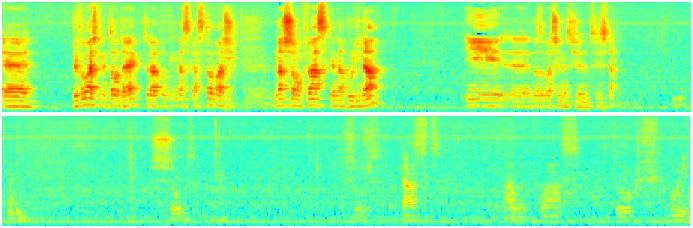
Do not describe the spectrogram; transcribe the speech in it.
e, wywołać metodę, która powinna skastować naszą klaskę na bulina i e, no zobaczymy, co się, co się stanie. Shoot. Shoot cast our class to boolean.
